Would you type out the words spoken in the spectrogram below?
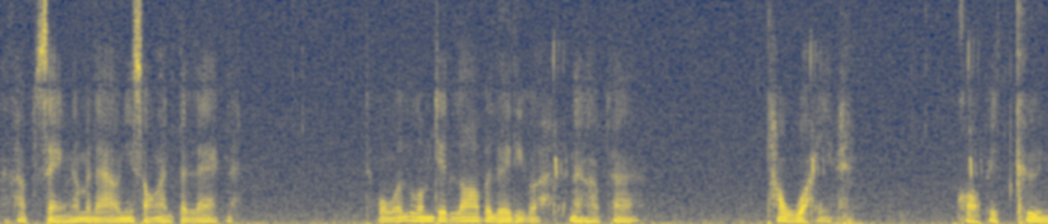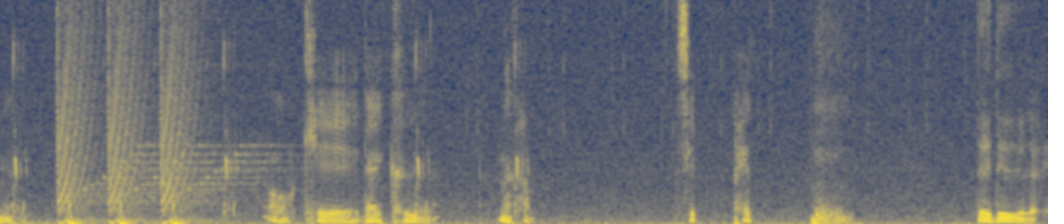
นะครับแสงธรรมดาเอานี้สองอันเป็นแรกนะผมว่ารวมเจ็ดรอบไปเลยดีกว่านะครับ ถ้าถ้าไหวนะขอเพชรคืน โอเคได้คืนนะครับ ดื้อๆเลย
